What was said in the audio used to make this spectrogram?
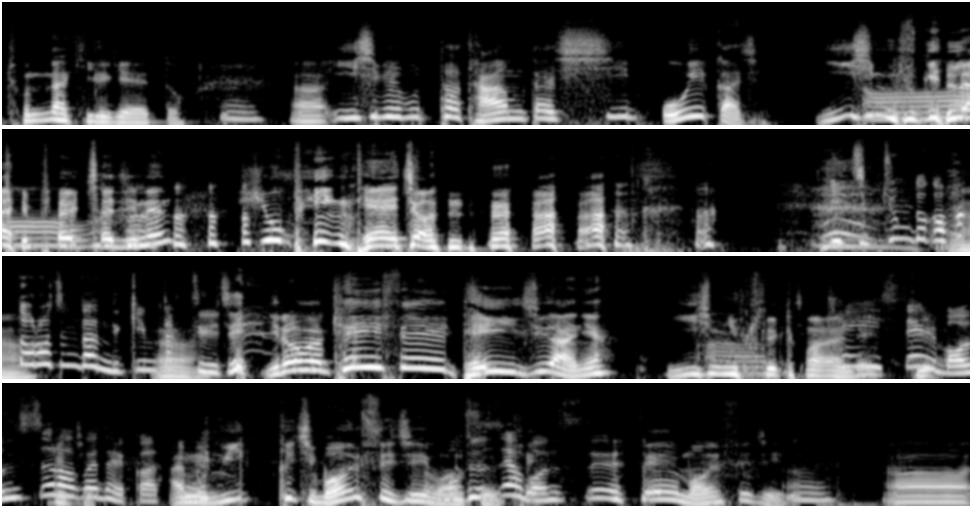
존나 길게 해 또. 음. 어, 20일부터 다음 달 15일까지 26일 날 어. 펼쳐지는 쇼핑 대전. 이 집중도가 확 어. 떨어진다는 느낌 딱 어. 들지. 이러면 K Sale Days 아니야? 26일 동안 하는데. K 셀 먼스라고 해야 될것 같아. 아니 위 그치 Month지 Month. Month야 Month. Sale Month지. 응. 어,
